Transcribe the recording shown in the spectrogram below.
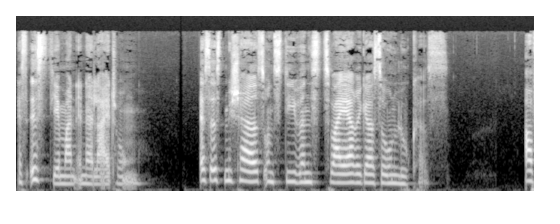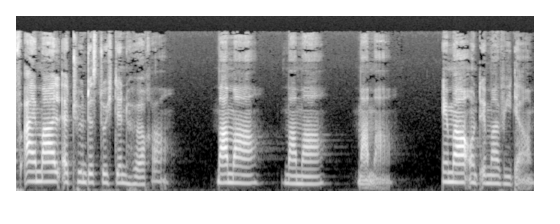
Es ist jemand in der Leitung. Es ist Michelles und Stevens zweijähriger Sohn Lucas. Auf einmal ertönt es durch den Hörer. Mama, Mama, Mama. Immer und immer wieder.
